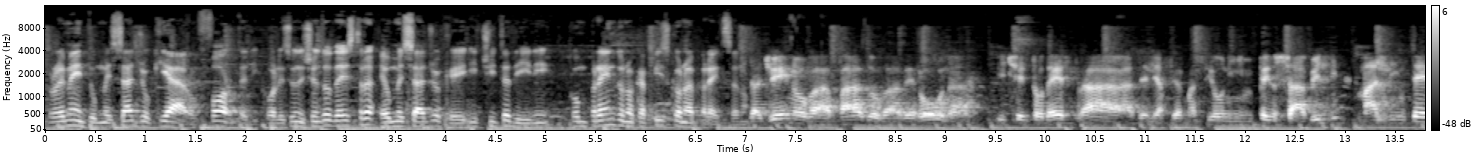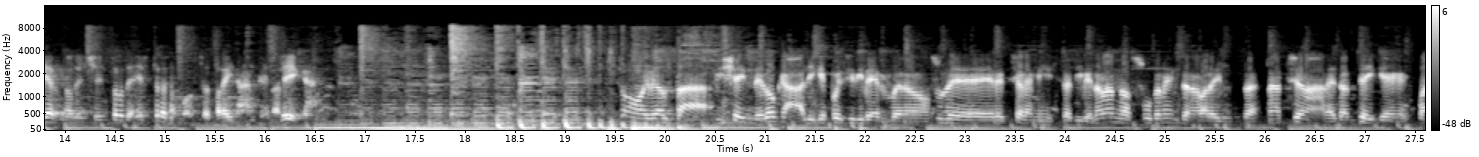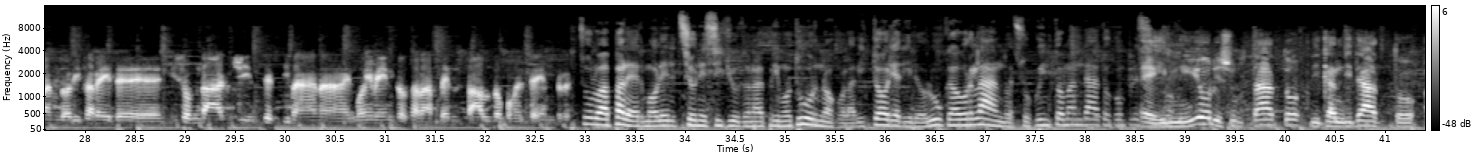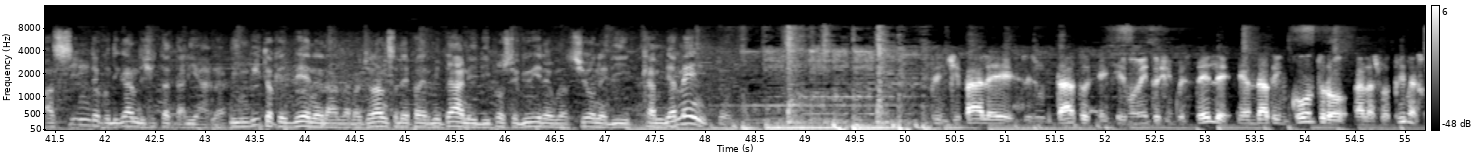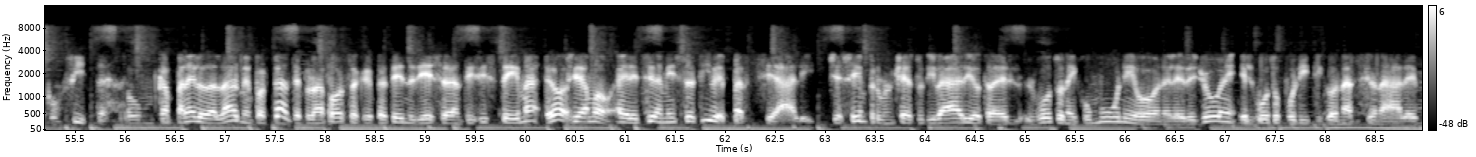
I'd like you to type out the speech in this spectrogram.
Probabilmente un messaggio chiaro, forte di coalizione di centrodestra è un messaggio che i cittadini comprendono, capiscono e apprezzano. Da Genova a Padova a Verona il centrodestra ha delle affermazioni impensabili, ma all'interno del centrodestra la forza trainante è la Lega sono in realtà vicende locali che poi si riverberano sulle elezioni amministrative, non hanno assolutamente una valenza nazionale, tant'è che quando rifarete i sondaggi in settimana il movimento sarà ben saldo come sempre. Solo a Palermo le elezioni si chiudono al primo turno con la vittoria di Leoluca Orlando, il suo quinto mandato complessivo. È il miglior risultato di candidato a sindaco di grande città italiana. L'invito che viene dalla maggioranza dei palermitani di proseguire un'azione di cambiamento principale risultato è che il Movimento 5 Stelle è andato incontro alla sua prima sconfitta. Un campanello d'allarme importante per una forza che pretende di essere antisistema, però siamo a elezioni amministrative parziali. C'è sempre un certo divario tra il voto nei comuni o nelle regioni e il voto politico nazionale.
